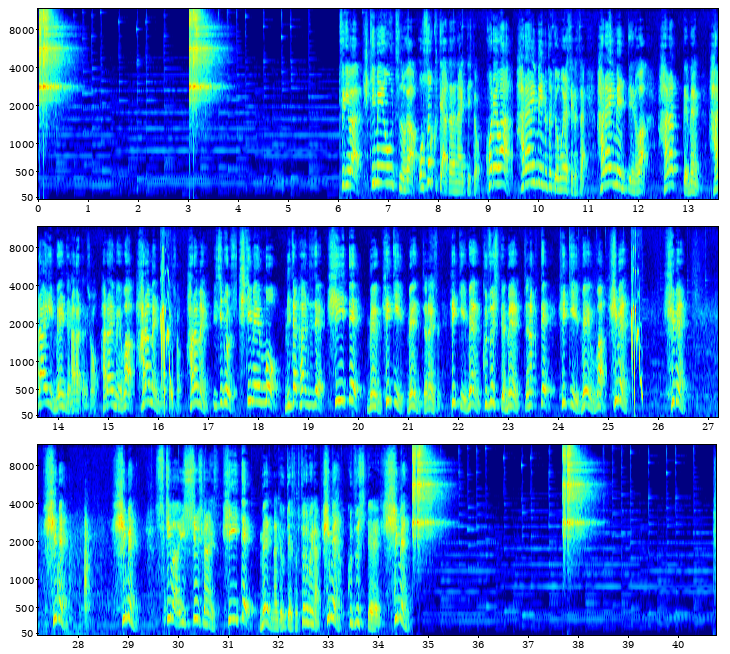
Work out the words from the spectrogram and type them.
次は、引き面を打つのが遅くて当たらないって人。これは、払い面の時思い出してください。払い面っていうのは、払って面、払い面じゃなかったでしょ？払い面は腹面だったでしょ？腹面、1拍子。引き面も似た感じで、引いて面、引き面じゃないですよ。引き面、崩して面じゃなくて、引き面は、非面、非面、非面、非面。好きは一瞬しかないです。引いて面なんて打ってる人一人もいない。非面、崩して、非面。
